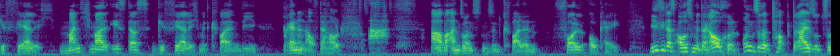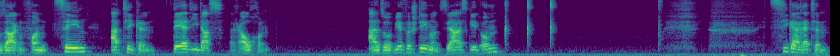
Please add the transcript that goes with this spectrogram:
gefährlich. Manchmal ist das gefährlich mit Quallen, die brennen auf der Haut. Ah. Aber ansonsten sind Quallen voll okay. Wie sieht das aus mit Rauchen? Unsere Top 3 sozusagen von 10 Artikeln. Der, die das rauchen. Also wir verstehen uns, ja, es geht um Zigaretten.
